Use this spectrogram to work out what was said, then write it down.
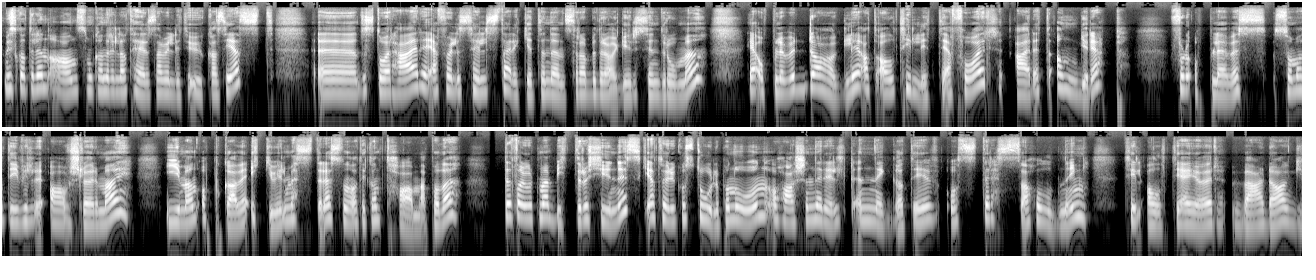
Vi skal til en annen som kan relatere seg veldig til ukas gjest. Eh, Det står her Jeg føler selv sterke tendenser av bedragersyndromet. Jeg opplever daglig at all tillit jeg får, er et angrep. For det oppleves som at de vil avsløre meg, gi meg en oppgave jeg ikke vil mestre, sånn at de kan ta meg på det. Dette har gjort meg bitter og kynisk, jeg tør ikke å stole på noen, og har generelt en negativ og stressa holdning til alt jeg gjør hver dag.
